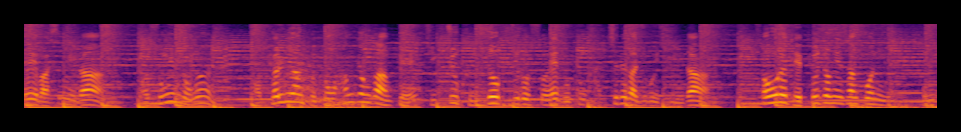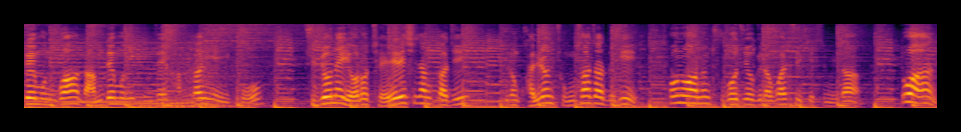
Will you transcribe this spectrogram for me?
네, 맞습니다. 어, 송인동은 어, 편리한 교통 환경과 함께 직주 근접지로서의 높은 가치를 가지고 있습니다. 서울의 대표적인 상권이 동대문과 남대문이 굉장히 가까이에 있고 주변의 여러 재래시장까지 이런 관련 종사자들이 선호하는 주거지역이라고 할 수 있겠습니다. 또한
